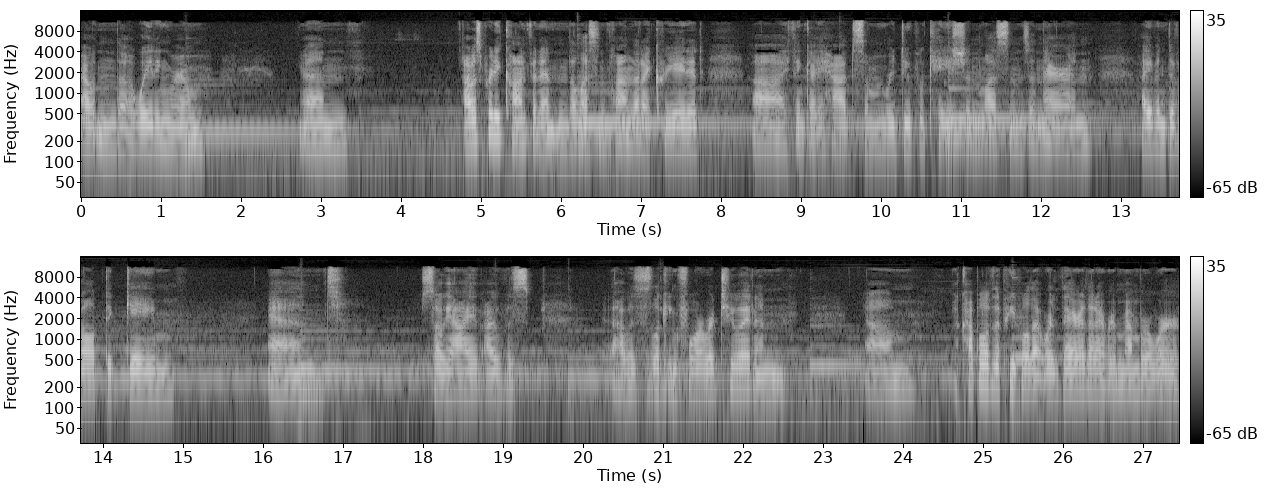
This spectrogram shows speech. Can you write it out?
out in the waiting room, and I was pretty confident in the lesson plan that I created. Uh, I think I had some reduplication lessons in there, and I even developed a game. And so yeah I, I was I was looking forward to it. And um, a couple of the people that were there that I remember were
